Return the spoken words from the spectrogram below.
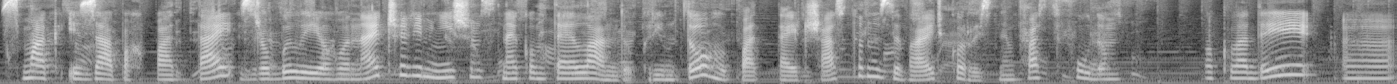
Смак і запах пад-тай зробили його найчарівнішим снеком Таїланду. Крім того, пад-тай часто називають корисним фастфудом. Поклади е,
